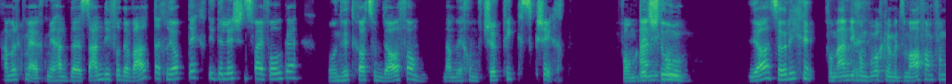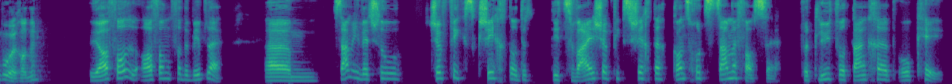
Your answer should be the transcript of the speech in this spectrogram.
Haben wir gemerkt. Wir haben das Ende von der Welt ein bisschen abdeckt in den letzten zwei Folgen. Und heute geht es um den Anfang, nämlich um die Schöpfungsgeschichte. Vom Ende, Willst du- vom, Ja, sorry. vom Ende vom Buch kommen wir zum Anfang vom Buch, oder? Ja, voll. Anfang von der Bibel. Ähm, Sammy, willst du die Schöpfungsgeschichte oder die zwei Schöpfungsgeschichten ganz kurz zusammenfassen? Für die Leute, die denken, okay,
